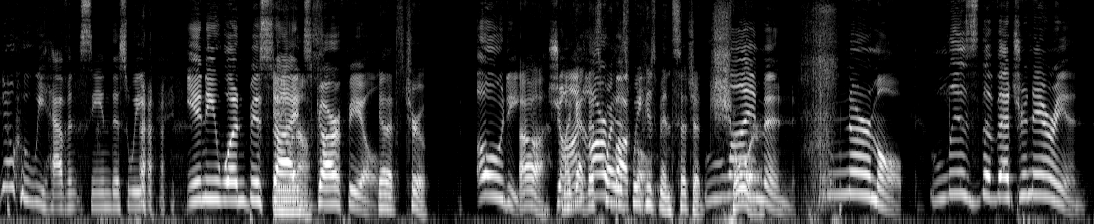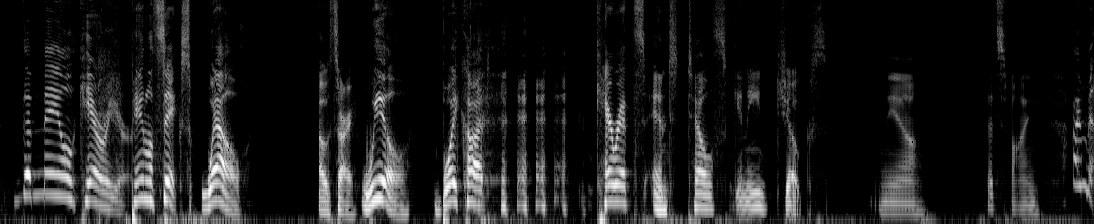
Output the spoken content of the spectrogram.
You know who we haven't seen this week? Anyone besides else. Garfield. Yeah, that's true. Odie. Oh John my god, that's Arbuckle. why this week has been such a chore. Lyman, Nermal, Liz the veterinarian, the mail carrier. Panel six. Well, oh sorry. Wheel boycott carrots and tell skinny jokes. Yeah, that's fine. I'm.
